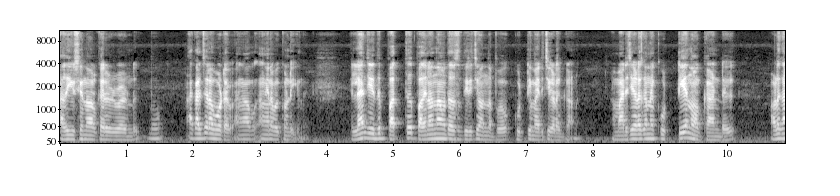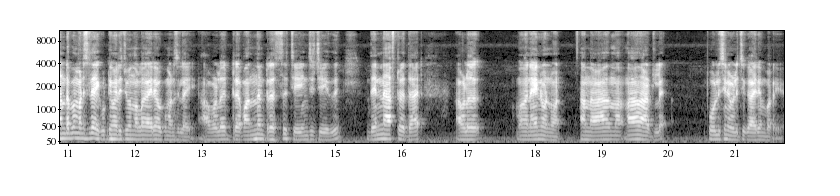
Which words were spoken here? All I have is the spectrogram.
അത് യൂസ് ചെയ്യുന്ന ആൾക്കാർ ഒരുപാടുണ്ട്. അപ്പോൾ ആ കൾച്ചർ അങ്ങ- അങ്ങനെ പോയിക്കൊണ്ടിരിക്കുന്നത് എല്ലാം ചെയ്ത് പത്ത് പതിനൊന്നാമത്തെ ദിവസം തിരിച്ചു വന്നപ്പോൾ കുട്ടി മരിച്ചു കിടക്കുകയാണ്. മരിച്ചു കിടക്കുന്ന കുട്ടിയെ നോക്കാണ്ട് അവൾ കണ്ടപ്പോൾ മനസ്സിലായി കുട്ടി മരിച്ചു എന്നുള്ള കാര്യം അവൾക്ക് മനസ്സിലായി. അവൾ വന്ന ഡ്രസ്സ് ചേഞ്ച് ചെയ്ത് ദെൻ ആഫ്റ്റർ ദാറ്റ് അവൾ നയൻ വൺ വൺ ആ നാട്ടിലെ പോലീസിനെ വിളിച്ച് കാര്യം പറയുക.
